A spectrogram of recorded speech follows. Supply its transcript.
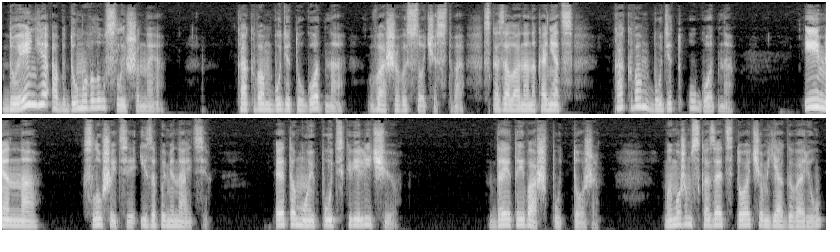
Дуэнья обдумывала услышанное. «Как вам будет угодно, ваше высочество», — сказала она наконец, — «как вам будет угодно». «Именно. Слушайте и запоминайте. Это мой путь к величию. Да это и ваш путь тоже. Мы можем сказать то, о чем я говорю,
